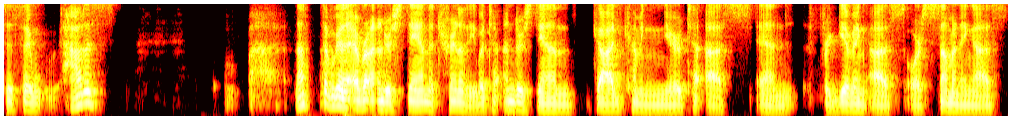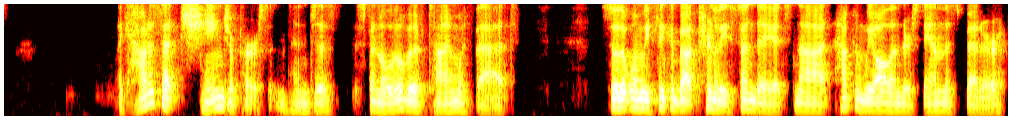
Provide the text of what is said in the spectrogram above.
to say, how does, not that we're going to ever understand the Trinity, but to understand God coming near to us and forgiving us or summoning us, like how does that change a person? And just spend a little bit of time with that so that when we think about Trinity Sunday, it's not, how can we all understand this better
